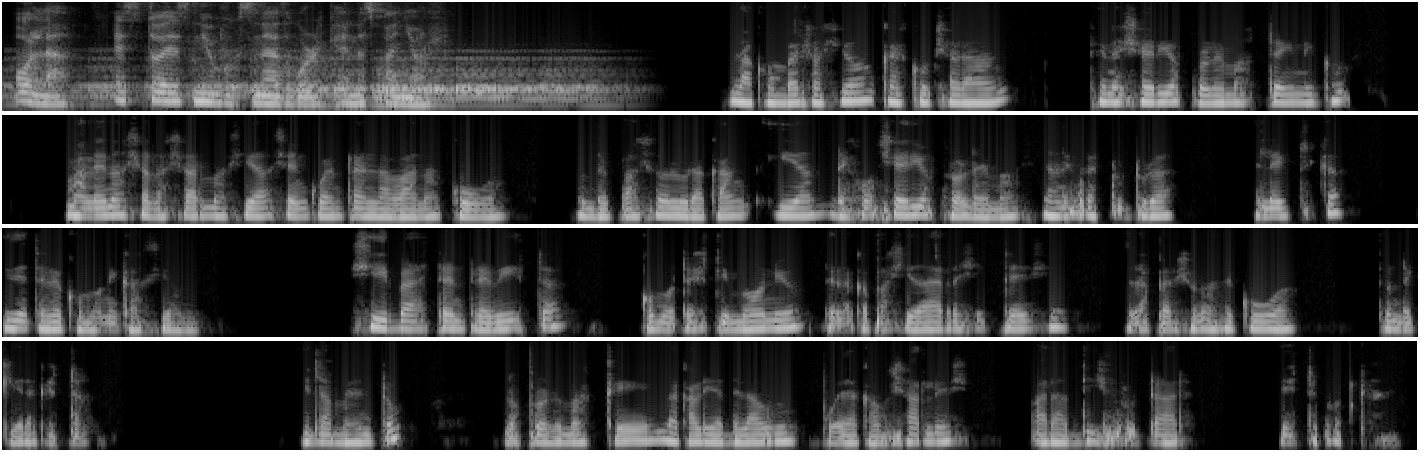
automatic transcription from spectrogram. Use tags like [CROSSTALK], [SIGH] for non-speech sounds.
Hola, esto es New Books Network en español. La conversación que escucharán tiene serios problemas técnicos. Malena Salazar Macías se encuentra en La Habana, Cuba, donde el paso del huracán Ian dejó serios problemas en la infraestructura eléctrica y de telecomunicaciones. Sirva esta entrevista como testimonio de la capacidad de resistencia de las personas de Cuba, donde quiera que están. Y lamento los problemas que la calidad del audio pueda causarles para disfrutar este podcast.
